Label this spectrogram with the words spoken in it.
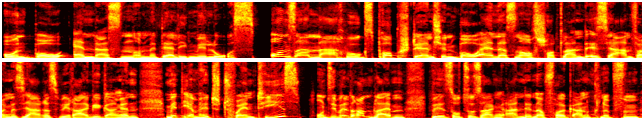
und Bo Anderson und mit der legen wir los. Unser Nachwuchs-Pop-Sternchen Bo Anderson aus Schottland ist ja Anfang des Jahres viral gegangen mit ihrem Hit 20s und sie will dranbleiben, will sozusagen an den Erfolg anknüpfen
